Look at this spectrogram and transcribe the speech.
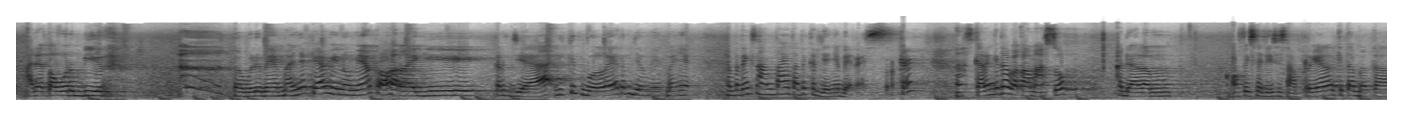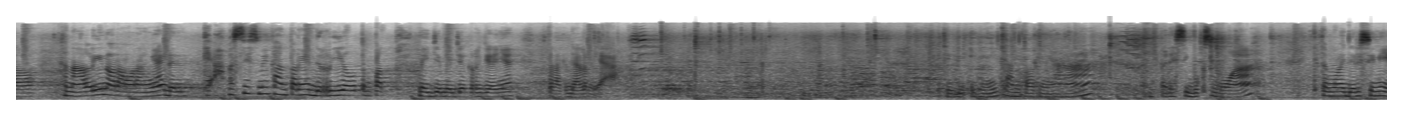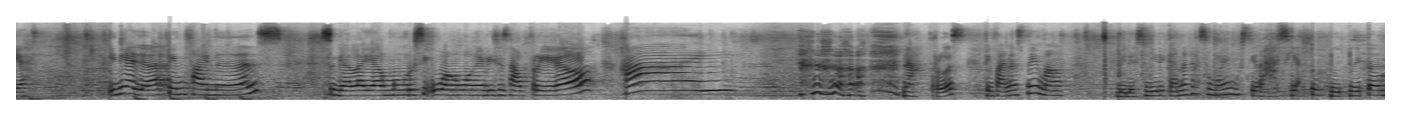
ada tower beer. Gak boleh banyak-banyak ya minumnya kalau lagi kerja, dikit boleh tapi jangan banyak-banyak. Yang penting santai tapi kerjanya beres, oke? Nah sekarang kita bakal masuk ke dalam office di April, kita bakal kenalin orang-orangnya dan kayak apa sih sebenarnya kantornya the real tempat meja-meja kerjanya. Kita ke dalam ya. Jadi ini kantornya, pada sibuk semua. Kita mulai dari sini ya. Ini adalah tim finance, segala yang mengurusi uang-uangnya di April. Hai. nah, terus tim finance nih emang beda sendiri karena kan semuanya mesti rahasia tuh duit-duitan.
